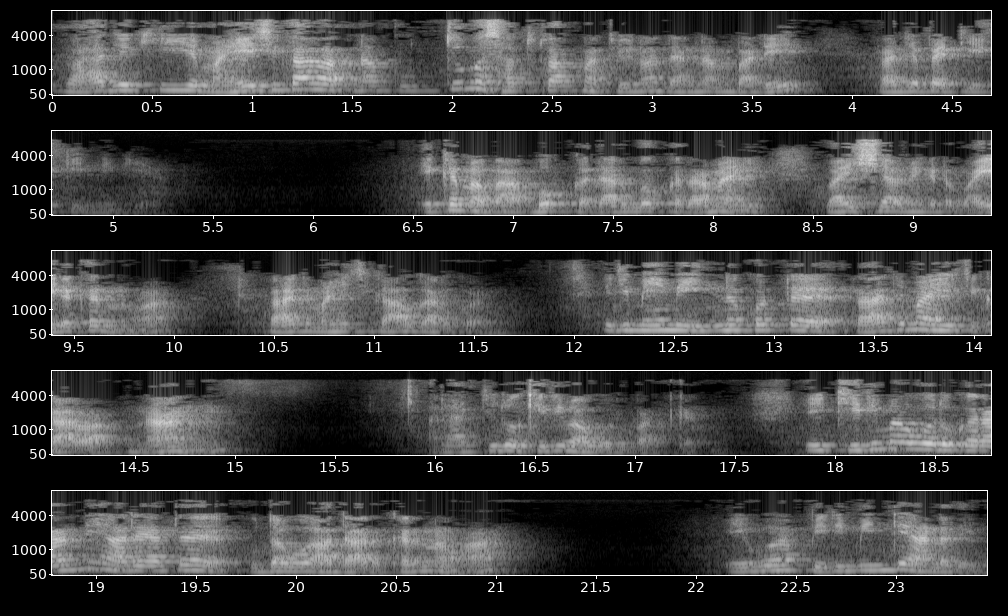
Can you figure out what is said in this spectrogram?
රාජකීය මහේශිකාවක් නම් පුදුම සතුටක් මත වෙනවා දැන් නම් බඩේ රජපැටියෙක් ඉන්නේ කියලා. එකම බොක්ක දරුබොක්ක තමයි වෛශ්‍යාවනිකට වෛර කරනවා රාජමහේශිකාව ගරු කරනවා. ඉතින් මෙහෙම ඉන්නකොට රාජමහේශිකාවක් නම් රාජ්‍යරෝ කිරිමවරුපත් කරනවා. ඒ කිරිමවරු කරන්නේ අරයට උදව් ආධාර කරනවා. ඒවා පිරිමින්ට යන්න දෙන්න.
